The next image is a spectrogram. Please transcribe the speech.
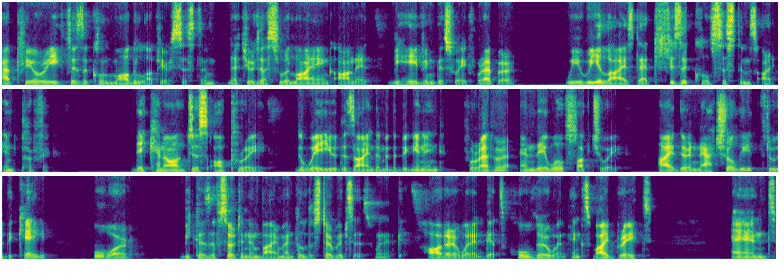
a priori physical model of your system that you're just relying on it behaving this way forever, we realize that physical systems are imperfect. They cannot just operate the way you designed them at the beginning forever, and they will fluctuate either naturally through decay or because of certain environmental disturbances when it gets hotter, when it gets colder, when things vibrate. And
